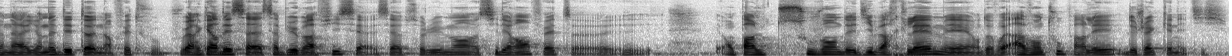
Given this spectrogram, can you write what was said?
en a, des tonnes. En fait, vous pouvez regarder sa, sa biographie, c'est absolument sidérant. En fait, on parle souvent de Eddie Barclay, mais on devrait avant tout parler de Jacques Canetti.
